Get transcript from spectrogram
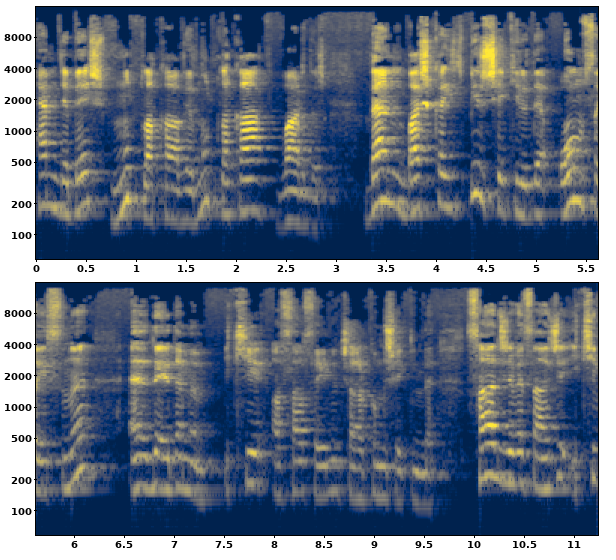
hem de 5 mutlaka ve mutlaka vardır. Ben başka hiçbir şekilde 10 sayısını elde edemem. 2 asal sayının çarpımı şeklinde. Sadece ve sadece 2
